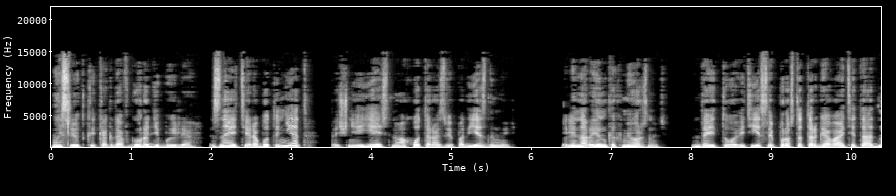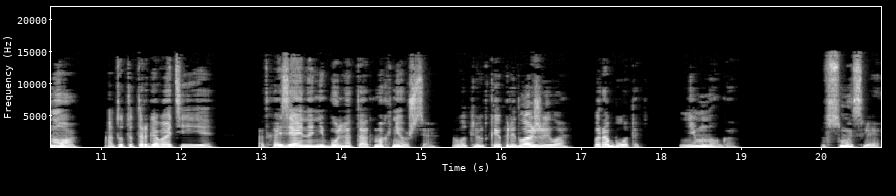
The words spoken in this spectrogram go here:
Мы с Людкой, когда в городе были, знаете, работы нет, точнее есть, но охота разве подъезды мыть? Или на рынках мерзнуть? Да и то, ведь если просто торговать, это одно, а тут и торговать, и от хозяина не больно-то отмахнешься. Вот Людка и предложила поработать. Немного. В смысле?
